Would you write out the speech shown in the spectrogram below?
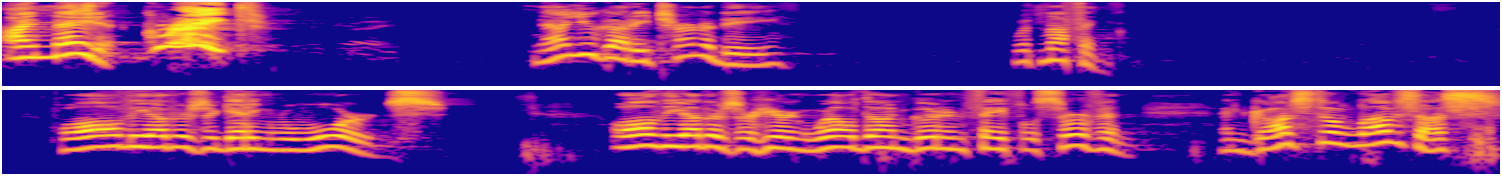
I made it. Great! Now you got eternity with nothing. All the others are getting rewards. All the others are hearing, Well done, good and faithful servant. And God still loves us.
